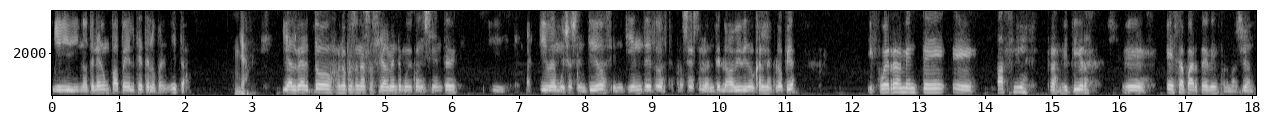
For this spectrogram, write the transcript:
y no tener un papel que te lo permita. Ya. Y Alberto una persona socialmente muy consciente y activa en muchos sentidos, entiende todo este proceso, lo, lo ha vivido en carne propia. Y fue realmente eh, fácil transmitir esa parte de la información.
